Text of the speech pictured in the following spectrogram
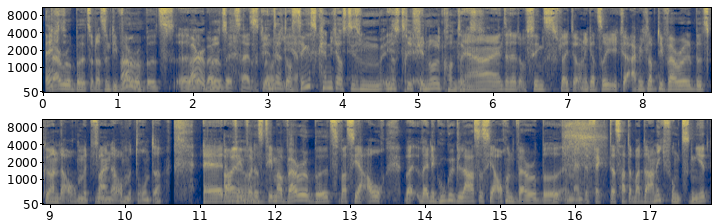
Echt? Variables oder sind die Variables? Ah, äh, Variables. Variables heißt es, Internet ich, of eher. Things kenne ich aus diesem äh, Industrie 4.0 Kontext. Ja, Internet of Things ist vielleicht auch nicht ganz richtig, aber ich glaube, die Variables gehören da auch mit, fallen mhm. da auch mit drunter. Äh, ah, auf jeden ja. Fall das Thema Variables, was ja auch, weil, weil eine Google Glass ist ja auch ein Variable im Endeffekt, das hat aber da nicht funktioniert.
